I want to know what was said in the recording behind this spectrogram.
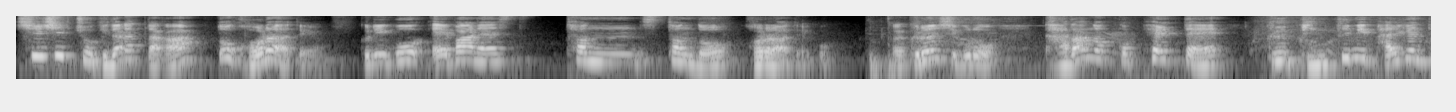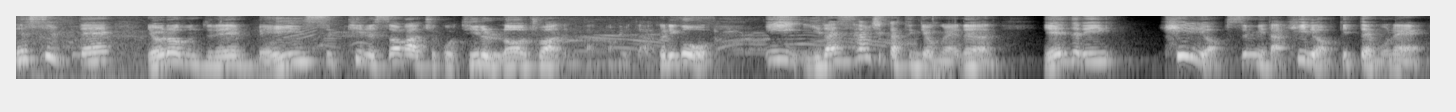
70초 기다렸다가 또 걸어야 돼요. 그리고 에반의 스턴, 스턴도 걸어야 되고. 그런 식으로 가다 놓고 팰때그 빈틈이 발견됐을 때 여러분들의 메인 스킬을 써가지고 딜을 넣어줘야 된다는 겁니다. 그리고 이 2-30 같은 경우에는 얘들이 힐이 없습니다. 힐이 없기 때문에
